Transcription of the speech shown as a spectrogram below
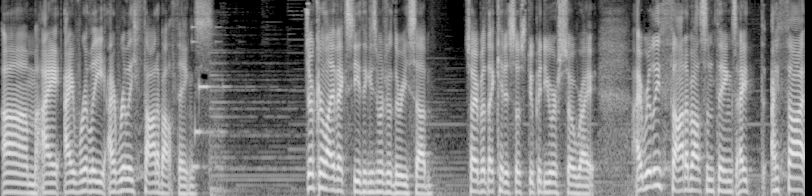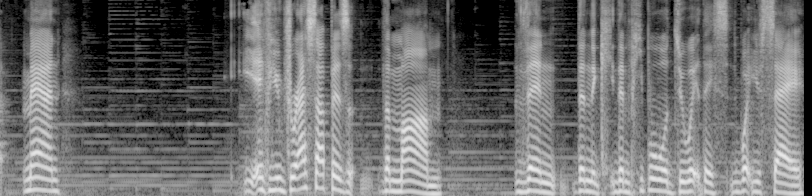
Um, I I really I really thought about things. Joker Live XD, thank you so much for the resub. Sorry, but that kid is so stupid. You are so right. I really thought about some things. I I thought, man, if you dress up as the mom, then then the then people will do what they what you say.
